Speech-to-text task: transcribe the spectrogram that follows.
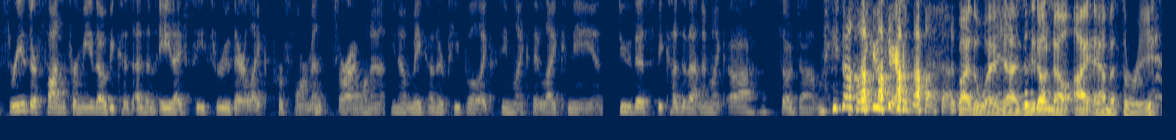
Threes are fun for me though because as an eight, I see through their like performance, or I want to, you know, make other people like seem like they like me and do this because of that and i'm like ah oh, that's so dumb you know like who cares about that by the way guys if you don't know i am a three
